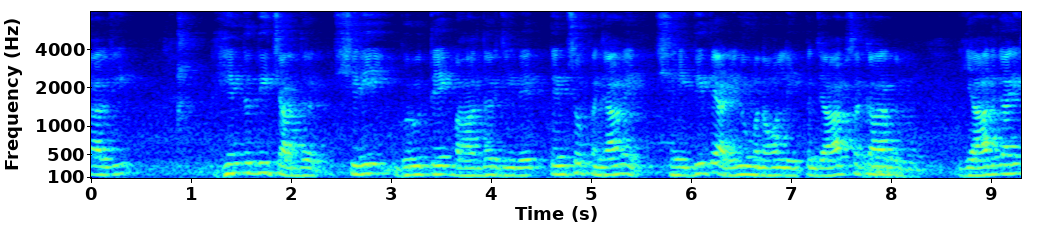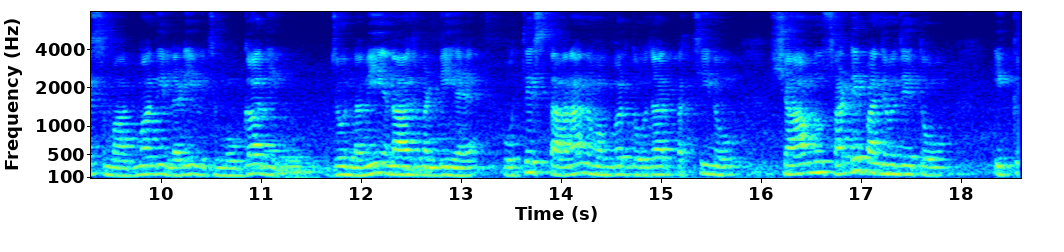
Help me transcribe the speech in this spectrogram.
ਕਾਲ ਜੀ। ਹਿੰਦ ਦੀ ਚਾਦਰ ਸ੍ਰੀ ਗੁਰੂ ਤੇਗ ਬਹਾਦਰ ਜੀ ਦੇ 350ਵੇਂ ਸ਼ਹੀਦੀ ਦਿਹਾੜੇ ਨੂੰ ਮਨਾਉਣ ਲਈ ਪੰਜਾਬ ਸਰਕਾਰ ਵੱਲੋਂ ਯਾਦਗਾਰੀ ਸਮਾਗਮਾਂ ਦੀ ਲੜੀ ਵਿੱਚ ਮੋਗਾ ਦੀ ਜੋ ਨਵੀਂ ਅਨਾਜ ਮੰਡੀ ਹੈ, ਉੱਥੇ 17 ਨਵੰਬਰ 2025 ਨੂੰ ਸ਼ਾਮ ਨੂੰ 5:30 ਵਜੇ ਤੋਂ ਇੱਕ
